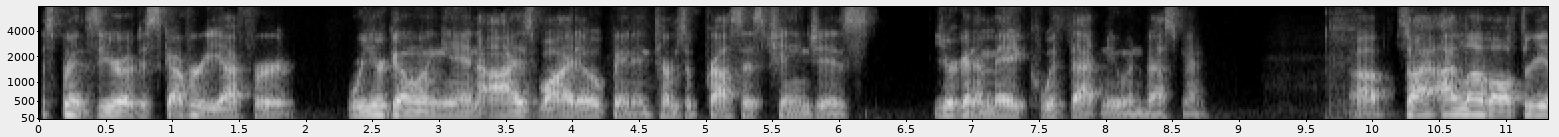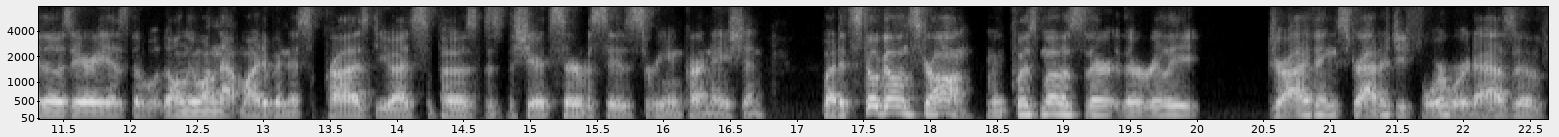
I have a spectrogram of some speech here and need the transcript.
a sprint zero discovery effort where you're going in eyes wide open in terms of process changes you're going to make with that new investment. Uh, so I, I, love all three of those areas. The, the only one that might have been a surprise to you, I suppose, is the shared services reincarnation, but it's still going strong. I mean, QSMOs they're they're really driving strategy forward as of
